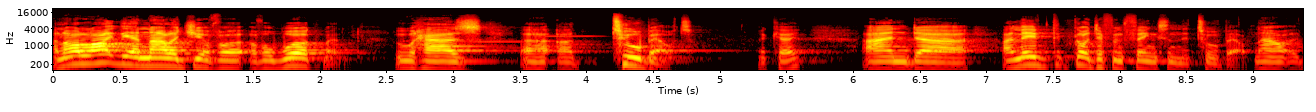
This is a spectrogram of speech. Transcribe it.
And I like the analogy of a, of a workman who has a, a tool belt, okay? And, uh, and they've got different things in the tool belt. Now,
